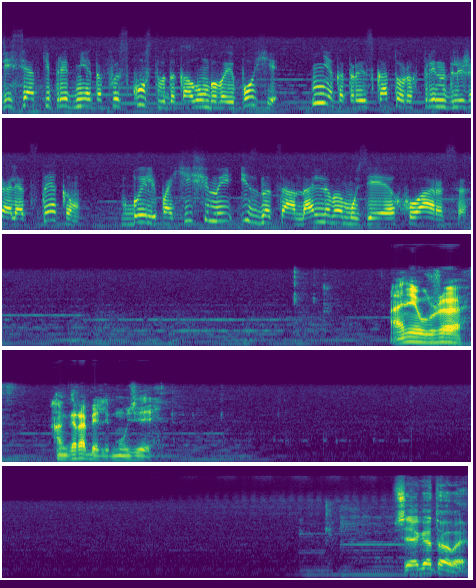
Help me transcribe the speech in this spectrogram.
Десятки предметов искусства до Колумбовой эпохи, некоторые из которых принадлежали ацтекам, были похищены из Национального музея Хуареса. Они уже ограбили музей. Все готовы?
